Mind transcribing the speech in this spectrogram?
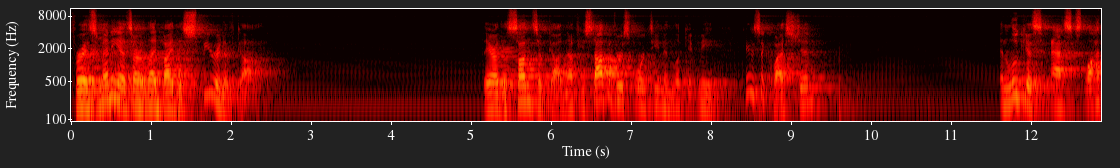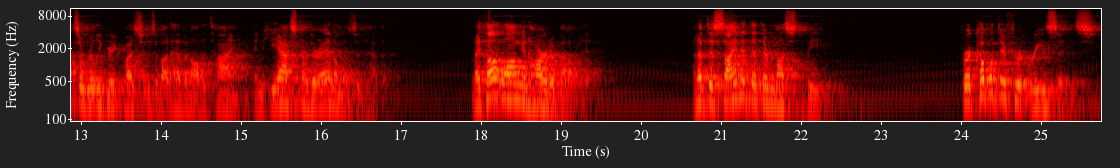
For as many as are led by the Spirit of God, they are the sons of God. Now, if you stop at verse 14 and look at me, here's a question. And Lucas asks lots of really great questions about heaven all the time. And he asks, Are there animals in heaven? And I thought long and hard about it. And I've decided that there must be. For a couple different reasons.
